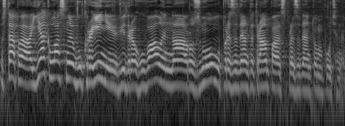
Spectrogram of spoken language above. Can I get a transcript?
Остапе, а як власне в Україні відреагували на розмову президента Трампа з президентом Путіним?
